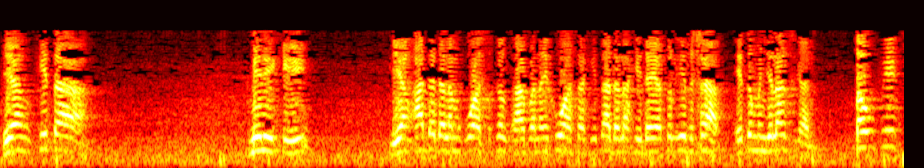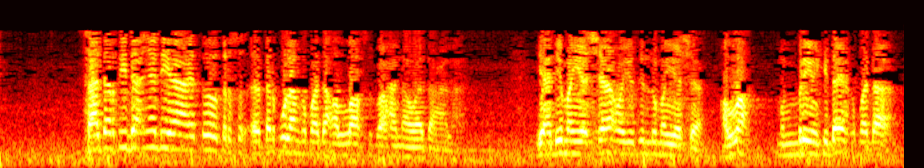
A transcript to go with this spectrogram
yang kita miliki yang ada dalam kuasa apa namanya kuasa kita adalah hidayatul irsyad itu menjelaskan. Taufik sadar tidaknya dia itu ter, eh, terpulang kepada Allah Subhanahu wa taala. Yahdi may yasha wa yudillu may Allah memberi hidayah kepada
